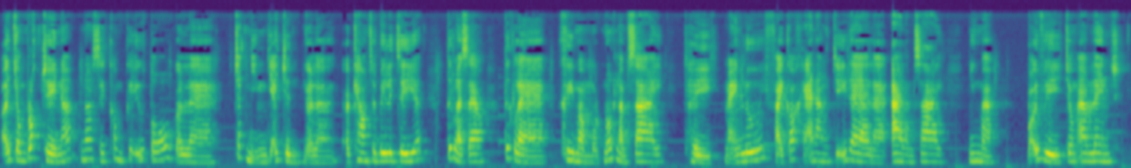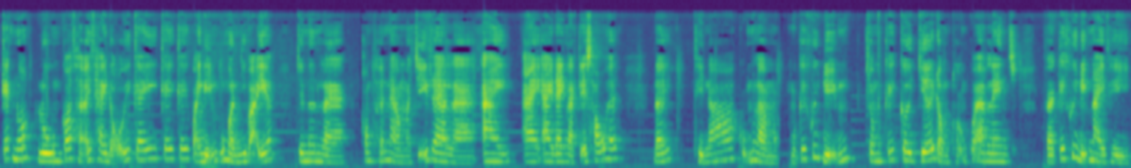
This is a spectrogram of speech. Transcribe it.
ở trong blockchain đó nó sẽ có một cái yếu tố gọi là trách nhiệm giải trình gọi là accountability á. Tức là sao? Tức là khi mà một nốt làm sai thì mạng lưới phải có khả năng chỉ ra là ai làm sai. Nhưng mà bởi vì trong Avalanche các nốt luôn có thể thay đổi cái cái cái quan điểm của mình như vậy á cho nên là không thể nào mà chỉ ra là ai ai ai đang là kẻ xấu hết. Đấy thì nó cũng là một một cái khuyết điểm trong cái cơ chế đồng thuận của Avalanche và cái khuyết điểm này thì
